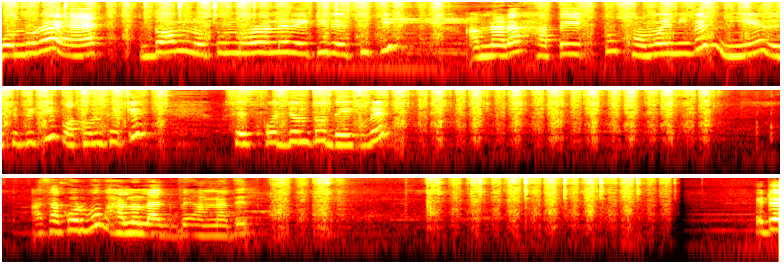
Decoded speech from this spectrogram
বন্ধুরা, একদম নতুন ধরনের এটি রেসিপি আপনারা হাতে একটু সময় নেবেন, নিয়ে রেসিপিটি প্রথম থেকে শেষ পর্যন্ত দেখবেন। আশা করব ভালো লাগবে আপনাদের। এটা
